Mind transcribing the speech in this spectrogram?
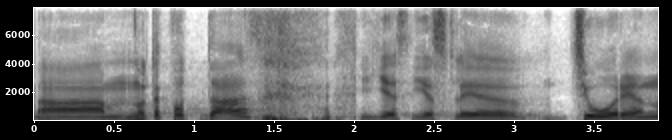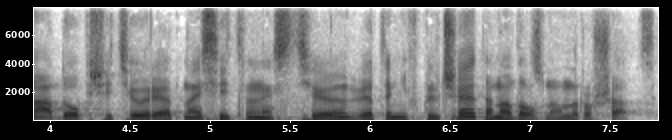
А, ну так вот, да, если, если теория над общей теорией относительности это не включает, она должна нарушаться.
